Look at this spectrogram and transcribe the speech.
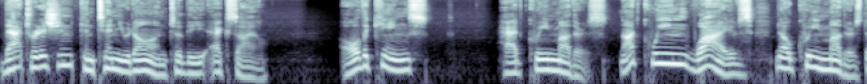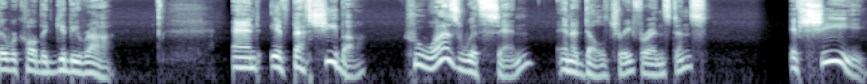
That tradition continued on to the exile. All the kings had queen mothers, not queen wives, no, queen mothers. They were called the Gebirah. And if Bathsheba, who was with sin, in adultery, for instance, if she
